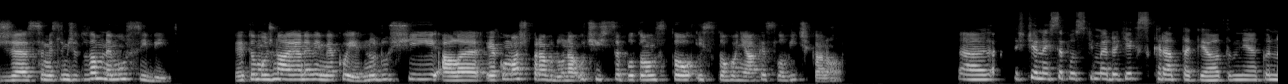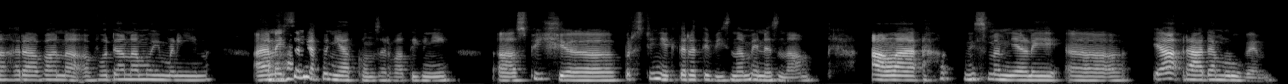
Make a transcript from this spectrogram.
že si myslím, že to tam nemusí být. Je to možná, já nevím, jako jednodušší, ale jako máš pravdu, naučíš se potom z toho, i z toho nějaké slovíčka, no. A ještě než se pustíme do těch zkratek, jo, to mě jako nahrává na voda na můj mlín. A já nejsem Aha. jako nějak konzervativní, a spíš uh, prostě některé ty významy neznám. Ale my jsme měli uh, já ráda mluvím.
